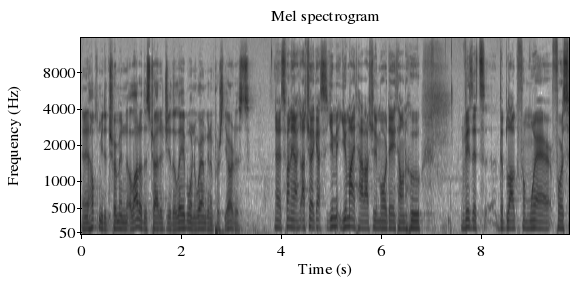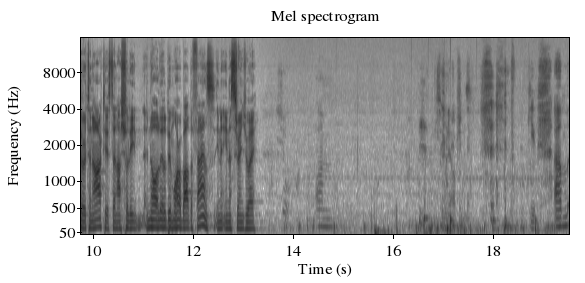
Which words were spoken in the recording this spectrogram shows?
And it helps me determine a lot of the strategy of the label and where I'm going to push the artists. Yeah, it's funny. Actually, I guess you you might have actually more data on who visits the blog from where for a certain artist, and actually know a little bit more about the fans in a, in a strange way. Um, So many options. Thank you. Um,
